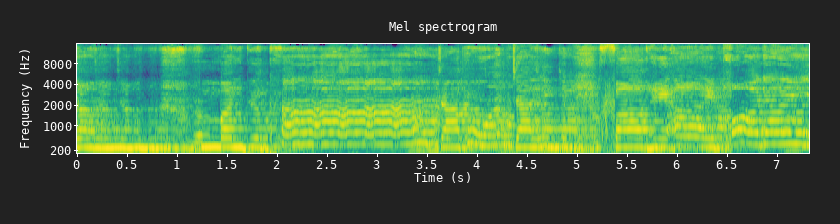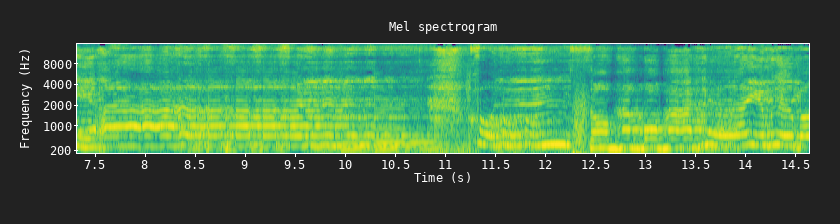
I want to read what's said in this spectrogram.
จำ บันทึกค้าจากหัวใจ ฝากให้อายพ่อได้อ่านคนสอบหักบ่ผ่านเลยมือบ่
